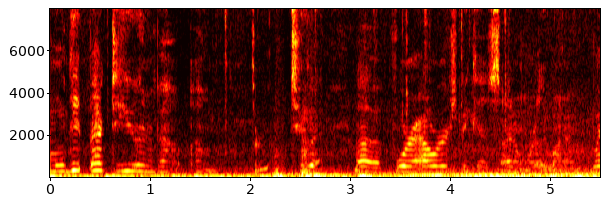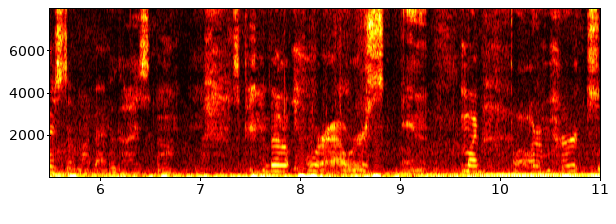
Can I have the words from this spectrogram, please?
Um, we'll get back to you in about um three, two, uh, four hours because I don't really want to waste up my battery, guys. Um, it's been about four hours and my bottom hurts.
